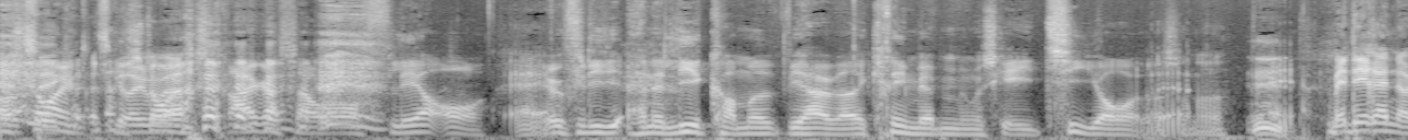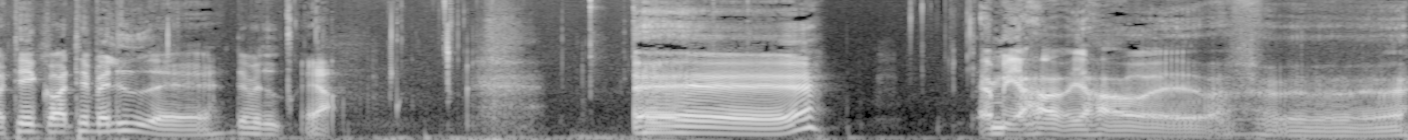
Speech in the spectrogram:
historien, historien strækker sig over flere år. Ja, ja. Det er jo ikke fordi, han er lige kommet. Vi har jo været i krig med dem måske i 10 år eller sådan noget. Mm. Men det er rent nok, det er godt, det er valid. Øh, det er valid. Ja. Øh, jamen, jeg har... Jeg, har øh, øh,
